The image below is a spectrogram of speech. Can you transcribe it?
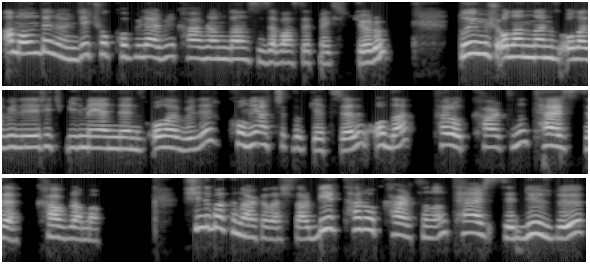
Ama ondan önce çok popüler bir kavramdan size bahsetmek istiyorum. Duymuş olanlarınız olabilir, hiç bilmeyenleriniz olabilir. Konuya açıklık getirelim. O da tarot kartının tersi kavramı. Şimdi bakın arkadaşlar, bir tarot kartının tersi, düzlüğü,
